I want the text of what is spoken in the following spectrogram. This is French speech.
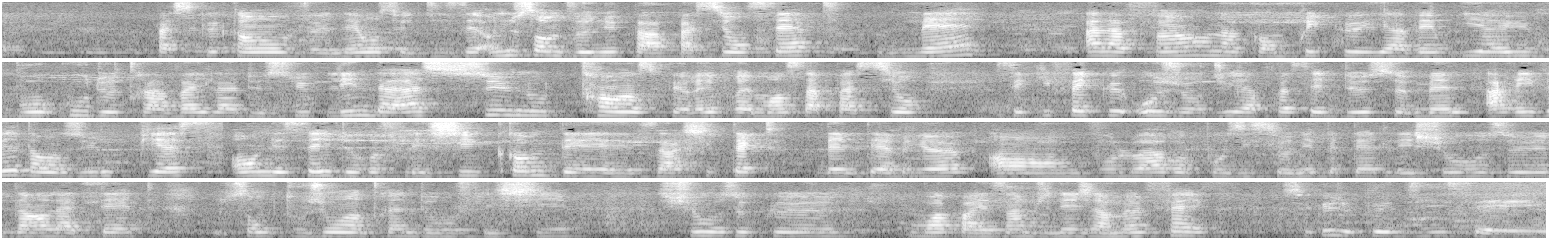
parce que quand on venait, on se disait, nous sommes venus par passion certes, mais à la fin, on a compris qu'il y, avait, il y a eu beaucoup de travail là-dessus. Linda a su nous transférer vraiment sa passion. Ce qui fait qu'aujourd'hui, après ces deux semaines, arriver dans une pièce, on essaye de réfléchir comme des architectes d'intérieur, en vouloir repositionner peut-être les choses dans la tête. Nous sommes toujours en train de réfléchir, chose que moi, par exemple, je n'ai jamais fait. Ce que je peux dire, c'est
